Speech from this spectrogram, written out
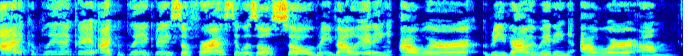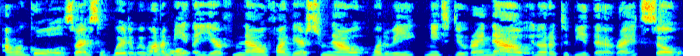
I completely agree. I completely agree. So for us, it was also reevaluating our reevaluating our um our goals, right? So where do we want to be a year from now, five years from now? What do we need to do right now in order to be there, right? So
